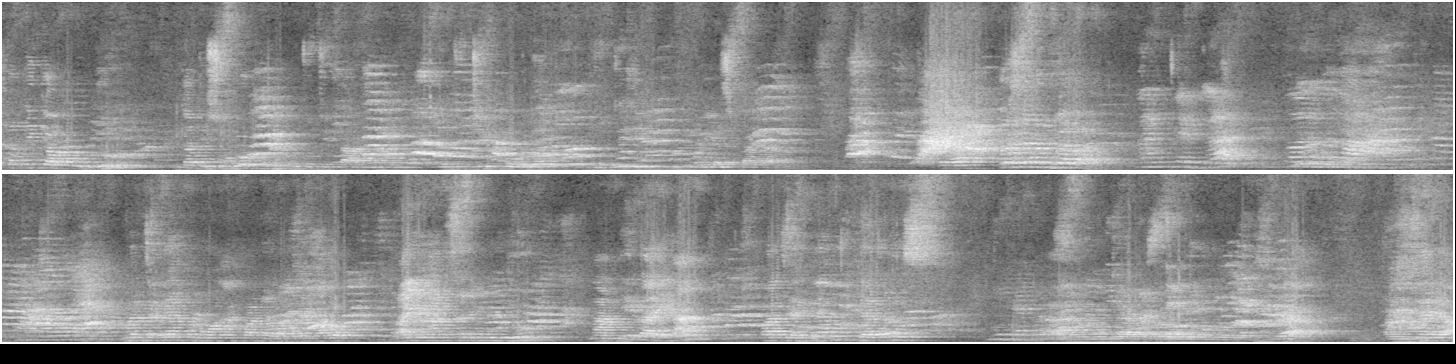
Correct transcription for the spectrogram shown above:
ketika wudhu kita disuruh mencuci tangan mencuci mulut. Jadi melihat supaya. Ya, terus yang kedua apa? Mencegah penuaan. Mencegah penuaan pada wajah kalau layangan sering wudhu, nanti layangan wajahnya muda terus. muda terus. Mudah oh, terus. Ya, manusia ya,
